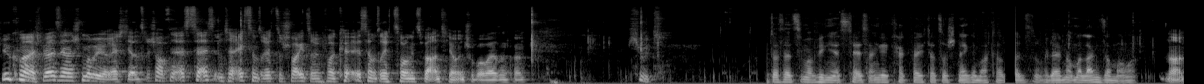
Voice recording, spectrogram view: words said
ja. Guck mal, ich weiß ja schon mal über die Rechte. Uns auf den STS, Schweiz, auf KS haben Recht Zeugen zwei Anti- und überweisen können. Gut. Das letzte Mal wegen STS angekackt, weil ich das so schnell gemacht habe. Also vielleicht nochmal langsamer machen. Nein.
